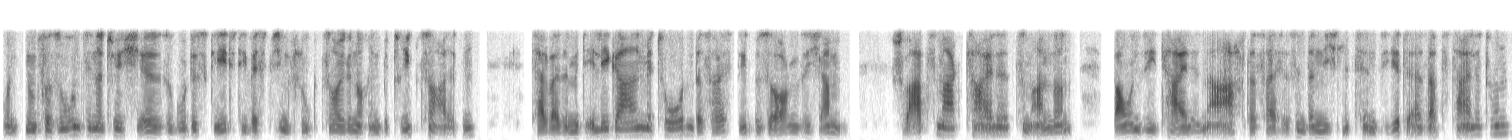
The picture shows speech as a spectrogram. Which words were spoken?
Und nun versuchen sie natürlich, so gut es geht, die westlichen Flugzeuge noch in Betrieb zu halten. Teilweise mit illegalen Methoden. Das heißt, sie besorgen sich am Schwarzmarkt Teile. Zum anderen bauen sie Teile nach. Das heißt, es sind dann nicht lizenzierte Ersatzteile drin.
